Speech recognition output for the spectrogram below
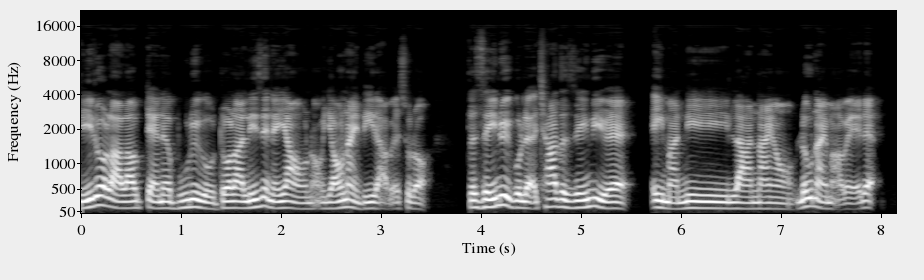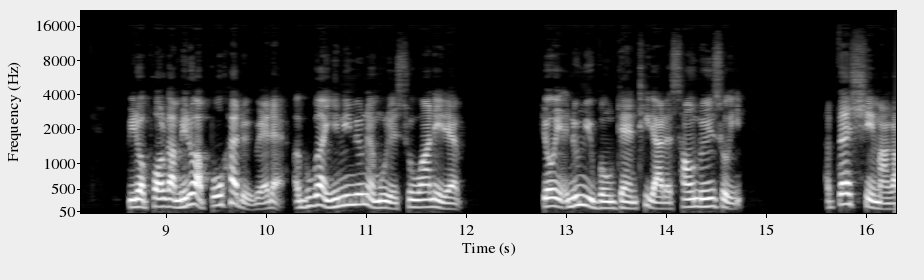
4ဒေါ်လာလောက်တန်တဲ့ဘူးတွေကိုဒေါ်လာ40နဲ့ရအောင်တော့ရောင်းနိုင်သေးတာပဲဆိုတော့သစိမ်းတွေကိုလည်းအခြားသစိမ်းတွေရဲ့အိမ်မှာနေလာနိုင်အောင်လုပ်နိုင်မှာပဲတဲ့ပြီးတော့ Paul ကမင်းတို့ကပိုးဟတ်တွေပဲတဲ့အခုကယင်းနှီးမြုပ်နှံမှုတွေဆိုးဝါးနေတဲ့ပြောရင်အနုမြူပုံတန်ထိထားတဲ့ဆောင်းတွင်းဆိုရင် အသက်ရှင်မှာက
